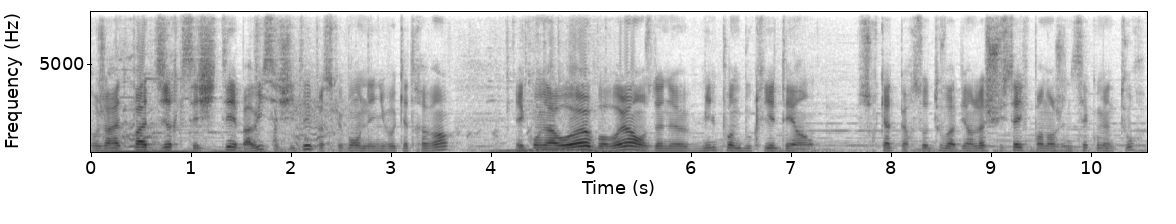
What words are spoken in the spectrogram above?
dont j'arrête pas de dire que c'est cheaté. Bah oui, c'est cheaté parce que bon, on est niveau 80. Et qu'on a, ouais, bon voilà, on se donne 1000 points de bouclier T1. Sur 4 persos, tout va bien. Là, je suis safe pendant je ne sais combien de tours.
